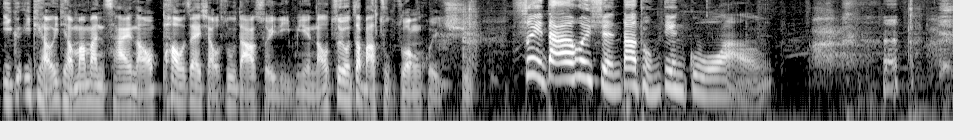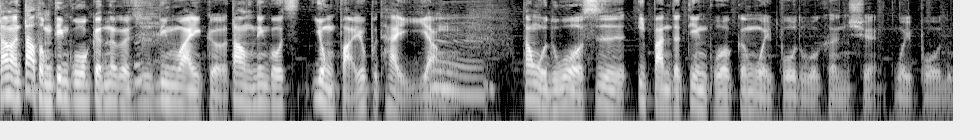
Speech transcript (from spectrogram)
一个一条一条慢慢拆，然后泡在小苏打水里面，然后最后再把它组装回去。所以大家会选大同电锅啊。当然，大同电锅跟那个就是另外一个大同电锅用法又不太一样。嗯。但我如果是一般的电锅跟微波炉，我可能选微波炉。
